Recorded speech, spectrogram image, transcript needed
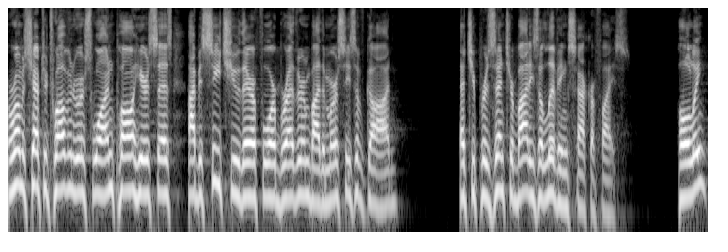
In Romans chapter 12 and verse 1, Paul here says, I beseech you, therefore, brethren, by the mercies of God, that you present your bodies a living sacrifice, holy,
